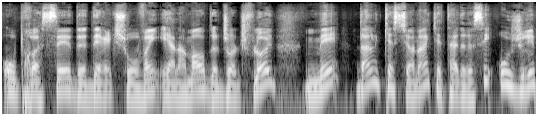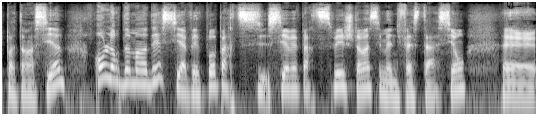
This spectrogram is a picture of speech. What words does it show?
au procès de Derek Chauvin et à la mort de George Floyd, mais dans le questionnaire qui est adressé aux jurés potentiels, on leur demandait s'ils avaient pas participé, s'ils avaient participé justement à ces manifestations euh,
